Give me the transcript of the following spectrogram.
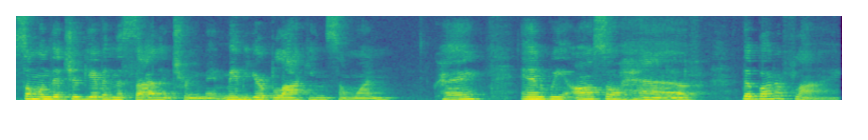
Someone that you're giving the silent treatment. Maybe you're blocking someone, okay? And we also have the butterfly.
